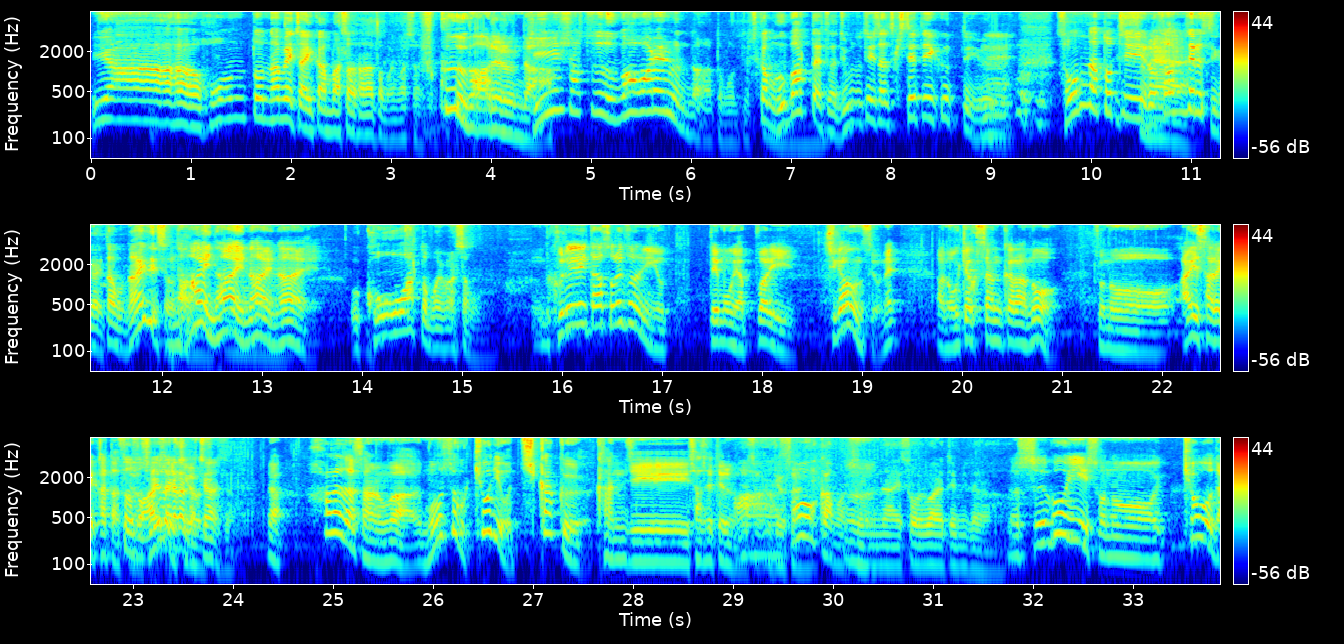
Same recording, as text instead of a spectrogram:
いやー本当舐めちゃいかん場所だなと思いましたね。服奪われるんだ。T シャツ奪われるんだと思ってしかも奪ったやつが自分の T シャツ着せていくっていう、そんな土地ロサンゼルス以外多分ないでしょないないないない怖っと思いましたもん。クリエイターそれぞれによってもやっぱり違うんですよね。あのお客さんからのその愛され方そうそう愛され方が違うんだですよ。から原田さんはものすごく距離を近く感じさせてるんですよお客さんに。そうかもしれない、そう言われてみたら。すごいその兄弟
